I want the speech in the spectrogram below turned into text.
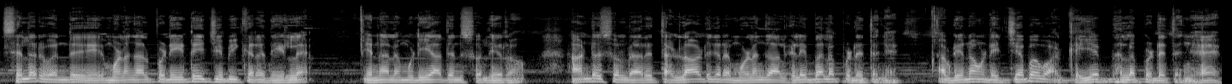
சிலர் வந்து முழங்கால் படிக்கிட்டே ஜெபிக்கிறது இல்லை. என்னால் முடியாதுன்னு சொல்லிடுறோம். ஆண்டவர் சொல்கிறாரு தள்ளாடுகிற முழங்கால்களை பலப்படுத்துங்க. அப்படின்னா உங்களுடைய ஜெப வாழ்க்கையை பலப்படுத்துங்க.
